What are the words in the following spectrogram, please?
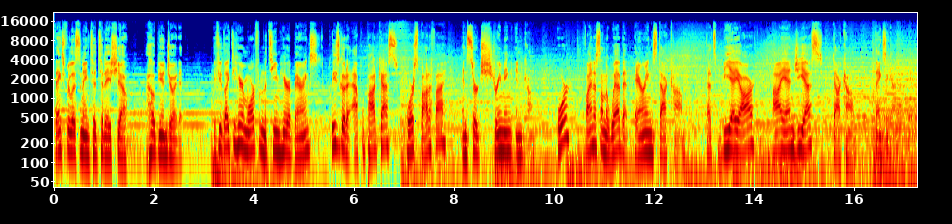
Thanks for listening to today's show. I hope you enjoyed it. If you'd like to hear more from the team here at Barings, please go to Apple Podcasts or Spotify and search Streaming Income. Or find us on the web at barings.com. That's B A R I N G S dot com. Thanks again.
